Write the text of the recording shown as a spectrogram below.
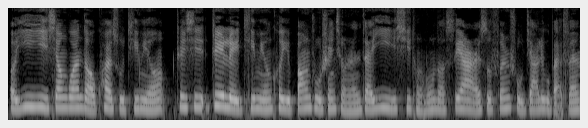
呃异议相关的快速提名，这些这类提名可以帮助申请人在异议系统中的 CRS 分数加六百分。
